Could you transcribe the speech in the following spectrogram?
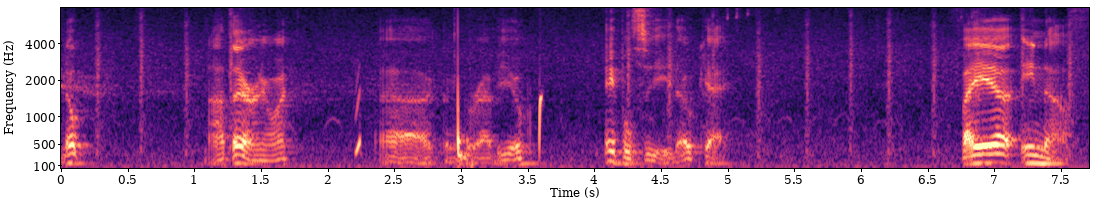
Nope. Not there anyway. Uh, gonna grab you. Apple seed, okay. Fair enough.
